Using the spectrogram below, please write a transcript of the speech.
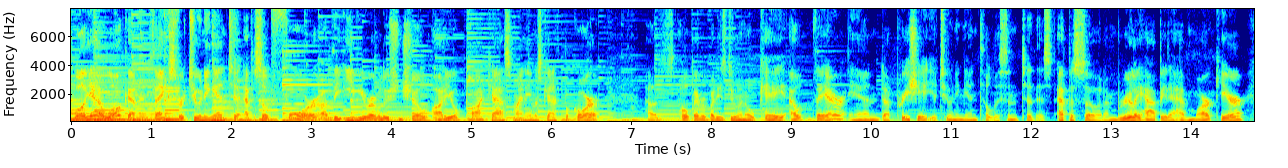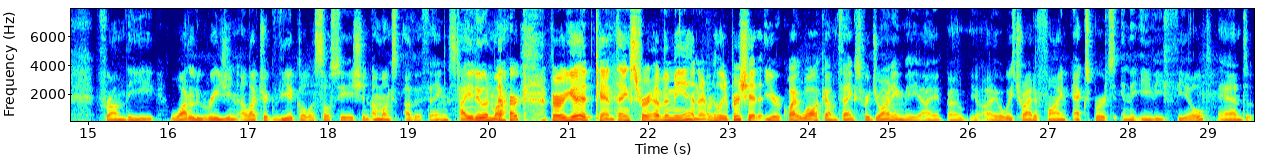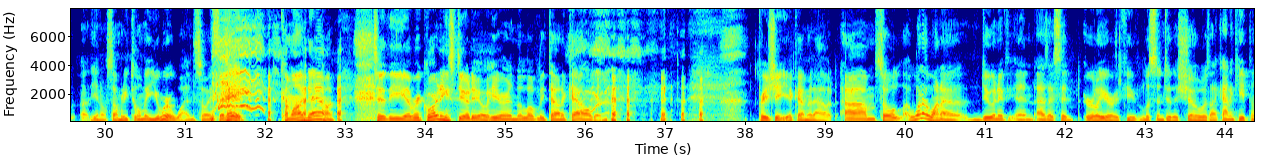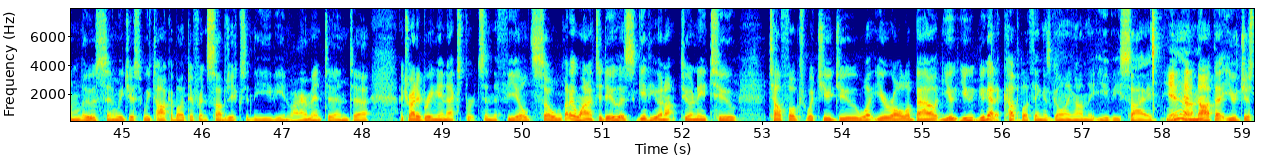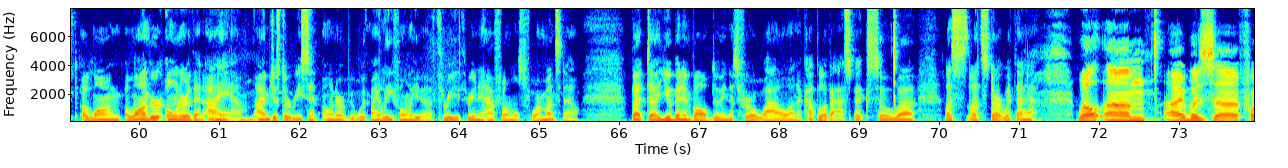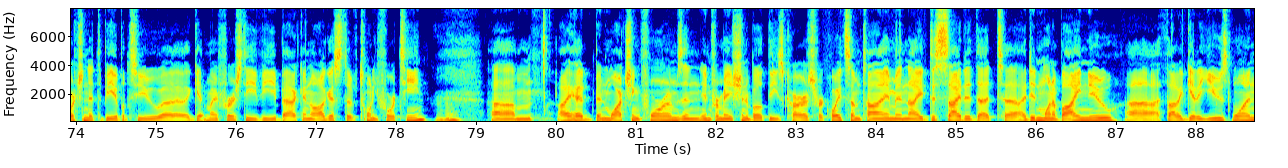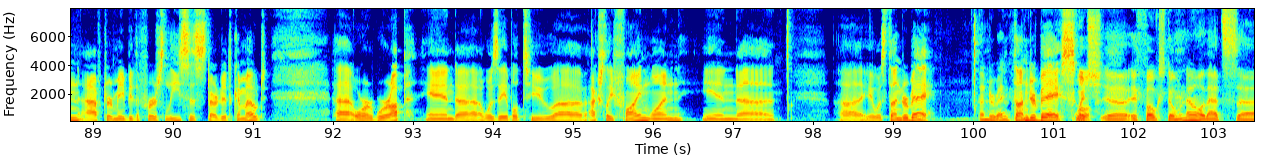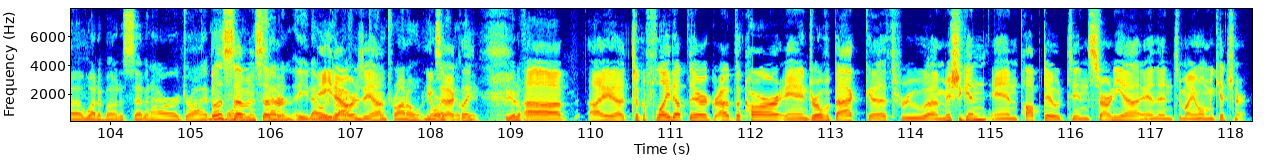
Well, yeah, welcome, and thanks for tuning in to episode 4 of the EV Revolution Show audio podcast. My name is Kenneth Pecora. I hope everybody's doing okay out there and appreciate you tuning in to listen to this episode. I'm really happy to have Mark here from the Waterloo Region Electric Vehicle Association, amongst other things. How you doing, Mark? Very good, Ken. Thanks for having me in. I really appreciate it. You're quite welcome. Thanks for joining me. I I, I always try to find experts in the EV field, and uh, you know somebody told me you were one, so I said, "Hey, come on down to the uh, recording studio here in the lovely town of Caledon." appreciate you coming out. Um, so what I want to do, and if and as I said earlier, if you've listened to the shows, I kind of keep them loose, and we just we talk about different subjects in the EV environment, and uh, I try to bring in experts in the field. So what I wanted to do is give you an opportunity to tell folks what you do, what you're all about. You you you got a couple of things going on the EV side, yeah, and not that you're just a long a longer owner than I am. I'm just a recent owner with my Leaf, only uh, three three and a half, almost four months now. But uh, you've been involved doing this for a while on a couple of aspects, so uh, let's let's start with that. Well, um, I was uh, fortunate to be able to uh, get my first EV back in August of 2014. Mm-hmm. Um, I had been watching forums and information about these cars for quite some time, and I decided that uh, I didn't want to buy new. Uh, I thought I'd get a used one after maybe the first leases started to come out uh, or were up and uh, was able to uh, actually find one in uh, uh, it was Thunder Bay. Thunder Bay. Thunder Bay. So, Which, uh, if folks don't know, that's what about a seven-hour drive? About seven, seven, seven, eight, hour eight hours, from, yeah, from Toronto. North? Exactly. Okay. Beautiful. I uh, took a flight up there, grabbed the car, and drove it back uh, through uh, Michigan and popped out in Sarnia and then to my home in Kitchener.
